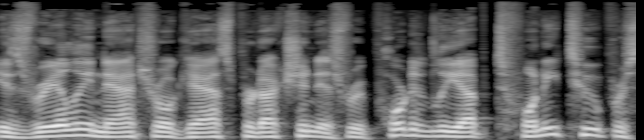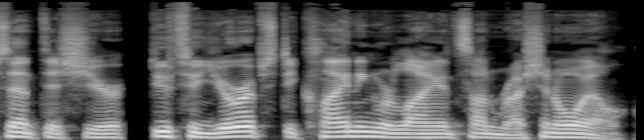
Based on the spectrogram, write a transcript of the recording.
Israeli natural gas production is reportedly up 22% this year due to Europe's declining reliance on Russian oil.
